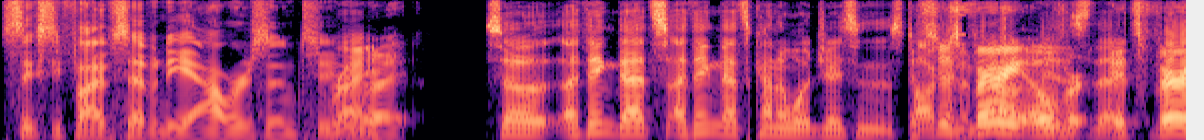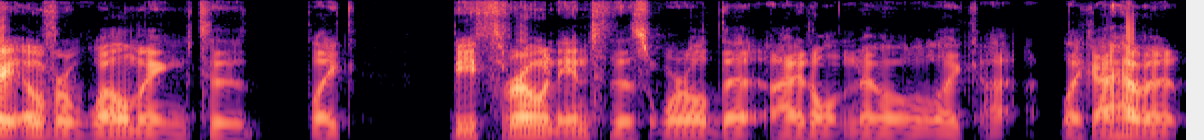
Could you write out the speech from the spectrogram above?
65, 70 hours into. Right. Right. So I think that's I think that's kind of what Jason is talking It's just very about. over. It's very overwhelming to like be thrown into this world that I don't know. Like, I, like I haven't.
